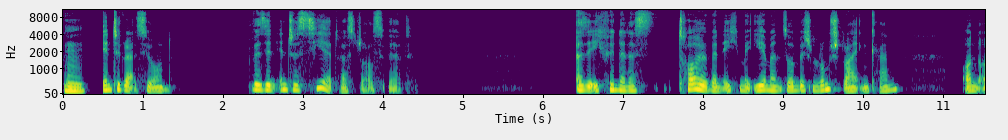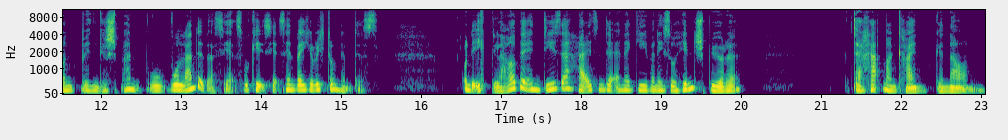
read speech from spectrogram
hm. Integration. Wir sind interessiert, was draus wird. Also ich finde das toll, wenn ich mit jemandem so ein bisschen rumstreiten kann und, und bin gespannt, wo, wo landet das jetzt? Wo geht es jetzt? In welche Richtung nimmt es? Und ich glaube, in dieser heißende Energie, wenn ich so hinspüre, da hat man kein genauen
